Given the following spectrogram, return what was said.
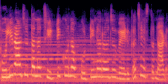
పులిరాజు తన చిట్టి కూన పుట్టినరోజు వేడుక చేస్తున్నాడు.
